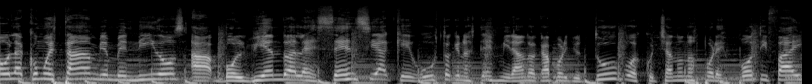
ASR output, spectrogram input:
hola, ¿cómo están? Bienvenidos a Volviendo a la Esencia. Qué gusto que nos estés mirando acá por YouTube o escuchándonos por Spotify.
